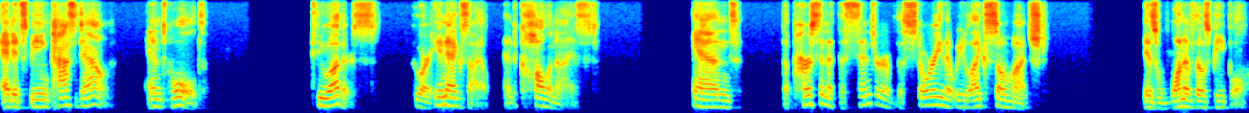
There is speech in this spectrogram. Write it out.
And it's being passed down and told to others who are in exile and colonized. And the person at the center of the story that we like so much is one of those people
